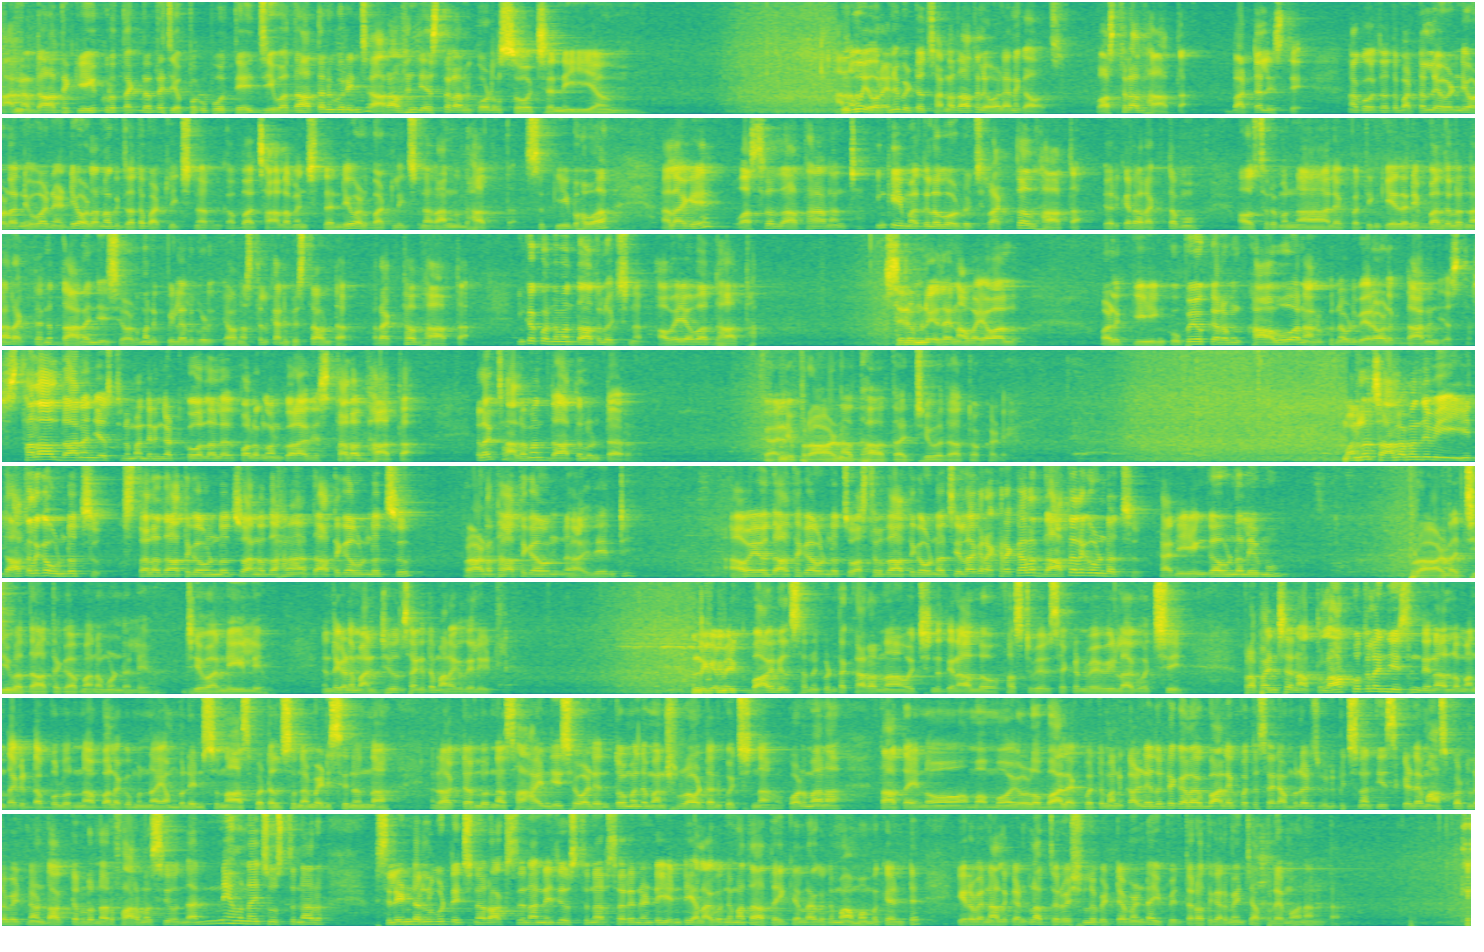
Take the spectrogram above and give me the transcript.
అన్నదాతకి కృతజ్ఞత చెప్పకపోతే జీవదాతను గురించి ఆరాధన చేస్తారు అనుకోవడం శోచనీయం. అన్నం ఎవరైనా పెట్టవచ్చు అన్నదాతలు ఎవరైనా కావచ్చు. వస్త్రదాత బట్టలు ఇస్తే. నాకు ఒక జత బట్టలు లేవండి ఎవడన్నా ఇవ్వండి అంటే ఎవడన్నా ఒక జత బట్టలు ఇచ్చినారు అబ్బా చాలా మంచిదండి వాళ్ళు బట్టలు ఇచ్చినారు అన్నదాత సుఖీభవ. అలాగే వస్త్రదాత అని అంట. ఇంకా ఈ మధ్యలో ఒకటి వచ్చి రక్తదాత. ఎవరికైనా రక్తము అవసరమున్నా లేకపోతే ఇంకేదైనా ఇబ్బందులు ఉన్నా రక్తాన్ని దానం చేసేవాడు మనకు పిల్లలు కూడా యవనస్తులు కనిపిస్తూ ఉంటారు. రక్తదాత. ఇంకా కొంతమంది దాతలు వచ్చినారు. అవయవ దాత శరీరంలో ఏదైనా అవయవాలు వాళ్ళకి ఇంక ఉపయోగకరం కావు అని అనుకున్నప్పుడు వేరే వాళ్ళకి దానం చేస్తారు. స్థలాలు దానం చేస్తున్న మందిరం కట్టుకోవాలా లేదా పొలం కొనుక్కోవాలా అది స్థల దాత ఇలా చాలామంది దాతలు ఉంటారు. కానీ ప్రాణదాత జీవదాత ఒక్కడే. మనలో చాలామంది ఈ దాతలుగా ఉండొచ్చు. స్థలదాతగా ఉండొచ్చు అన్నదాన దాతగా ఉండొచ్చు ప్రాణదాతగా ఉన్న ఇదేంటి? అవయవ దాతగా ఉండొచ్చు వస్త్రదాతగా ఉండొచ్చు ఇలాగ రకరకాల దాతలుగా ఉండొచ్చు. కానీ ఏంగా ఉండలేము? ప్రాణ జీవదాతగా మనం ఉండలేము. జీవాన్ని ఇయ్యలేము. ఎందుకంటే మన జీవన సంగతి మనకు తెలియట్లేదు అందుకే మీకు బాగా తెలుసు అనుకుంటా కరోనా వచ్చిన దినాల్లో ఫస్ట్ వేవ్ సెకండ్ వేవ్ ఇలాగ వచ్చి ప్రపంచాన్ని అతలాకుతలం చేసిన దినాల్లో మన దగ్గర డబ్బులు ఉన్నా బలగం ఉన్నా అంబులెన్స్ ఉన్న హాస్పిటల్స్ ఉన్న మెడిసిన్ ఉన్నా డాక్టర్లు ఉన్న సహాయం చేసేవాళ్ళు ఎంతోమంది మనుషులు రావడానికి వచ్చిన ఒకవేళ మన తాతయ్యనో అమ్మమ్మో ఎవరో బాగాలేకపోతే మన కళ్ళు ఎదుటే కల బాగాలేకపోతే సరే అంబులెన్స్ పిలిపించినా తీసుకెళ్ళాము హాస్పిటల్లో పెట్టినాం డాక్టర్లు ఉన్నారు ఫార్మసీ ఉంది అన్నీ ఉన్నాయి చూస్తున్నారు. సిలిండర్లు కూడా తెచ్చినారు ఆక్సిజన్ అన్నీ చూస్తున్నారు. సరేనండి ఏంటి ఎలాగుంది మా తాతయ్యకి ఎలాగుంది మా అమ్మమ్మకి అంటే ఇరవై నాలుగు గంటలు అబ్జర్వేషన్లో పెట్టామండి అయిపోయిన తర్వాత కానీ మేము చెప్పలేము అని అంటారు.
